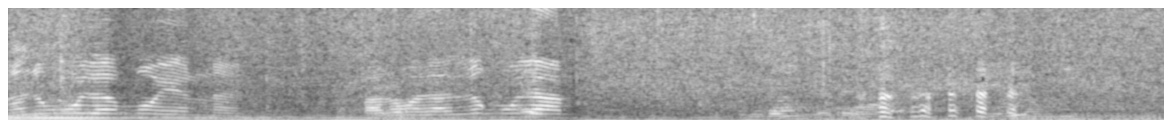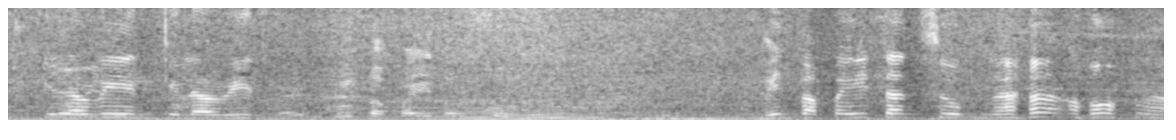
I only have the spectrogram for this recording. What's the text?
Anong ulam mo, Hernan? Parang wala nang ulam. kilawin, kilawin. Dito pa itong soup. With papaitan soup nga. Oo nga.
